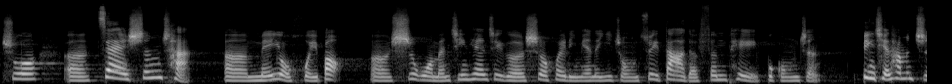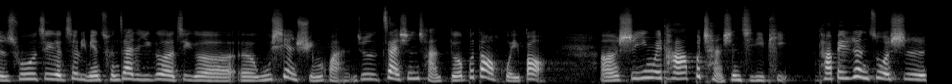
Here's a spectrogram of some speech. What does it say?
说呃再生产呃没有回报，呃是我们今天这个社会里面的一种最大的分配不公正。并且他们指出，这个这里面存在着一个这个呃无限循环，就是再生产得不到回报。呃，是因为它不产生 GDP，它被认作是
